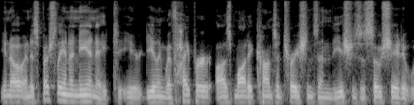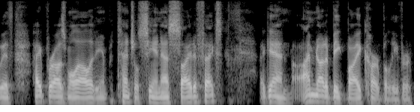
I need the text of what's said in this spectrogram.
you know, and especially in a neonate, you're dealing with hyperosmotic concentrations and the issues associated with hyperosmolality and potential CNS side effects. Again, I'm not a big bicarb believer.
